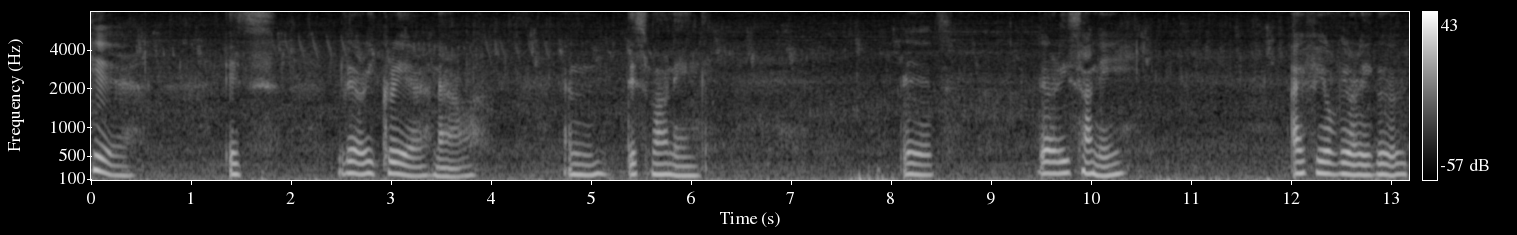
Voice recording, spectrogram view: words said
Here it's very clear now, and this morning it's very sunny. I feel very good,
